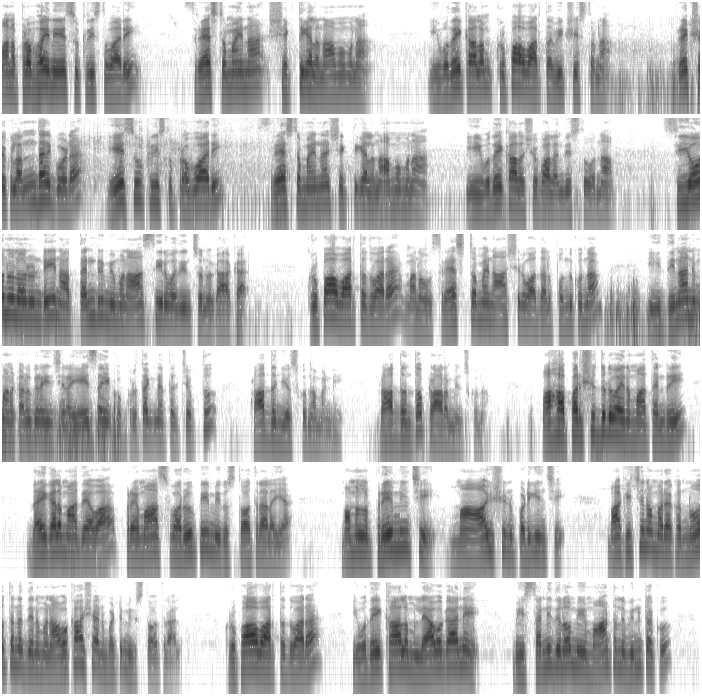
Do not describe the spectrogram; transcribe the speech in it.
మన ప్రభు అయిన యేసుక్రీస్తు వారి శ్రేష్టమైన శక్తిగల నామమున ఈ ఉదయకాలం కృపావార్త వీక్షిస్తున్న ప్రేక్షకులందరికీ కూడా యేసుక్రీస్తు ప్రభువారి శ్రేష్టమైన శక్తిగల నామమున ఈ ఉదయకాల శుభాలు అందిస్తూ ఉన్నాం. సియోనులో నుండి నా తండ్రి మిమ్మల్ని ఆశీర్వదించును గాక. కృపావార్త ద్వారా మనం శ్రేష్టమైన ఆశీర్వాదాలు పొందుకుందాం. ఈ దినాన్ని మనకు అనుగ్రహించిన ఏసఐకు కృతజ్ఞతలు చెప్తూ ప్రార్థన చేసుకుందామండి. ప్రార్థనతో ప్రారంభించుకుందాం. మహాపరిశుద్ధుడు అయిన మా తండ్రి దయగల మా దేవ ప్రేమా స్వరూపి మీకు స్తోత్రాలయ్యా. మమ్మల్ని ప్రేమించి మా ఆయుష్ను పొడిగించి మాకు ఇచ్చిన మరొక నూతన దినమైన అవకాశాన్ని బట్టి మీకు స్తోత్రాలు. కృపావార్త ద్వారా ఈ ఉదయకాలం లేవగానే మీ సన్నిధిలో మీ మాటలు వినుటకు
